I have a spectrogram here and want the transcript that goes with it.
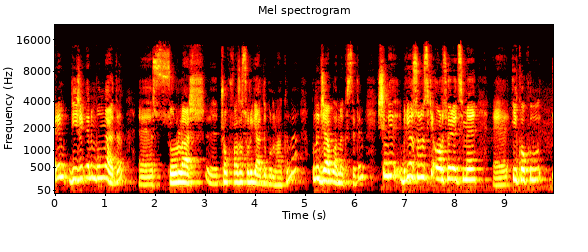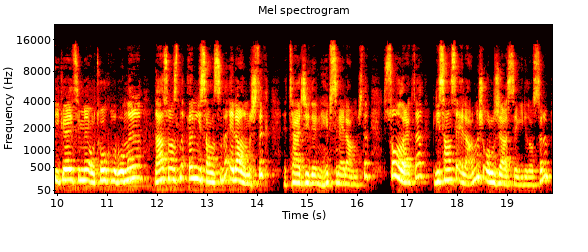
benim diyeceklerim bunlardı. Ee, sorular e, çok fazla soru geldi bunun hakkında. Bunu cevaplamak istedim. Şimdi biliyorsunuz ki orta öğretimi, e, ilkokul, ilk öğretimi, ortaokulu onları daha sonrasında ön lisansı da ele almıştık. E, tercihlerini hepsini ele almıştık. Son olarak da lisansı ele almış olacağız sevgili dostlarım.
